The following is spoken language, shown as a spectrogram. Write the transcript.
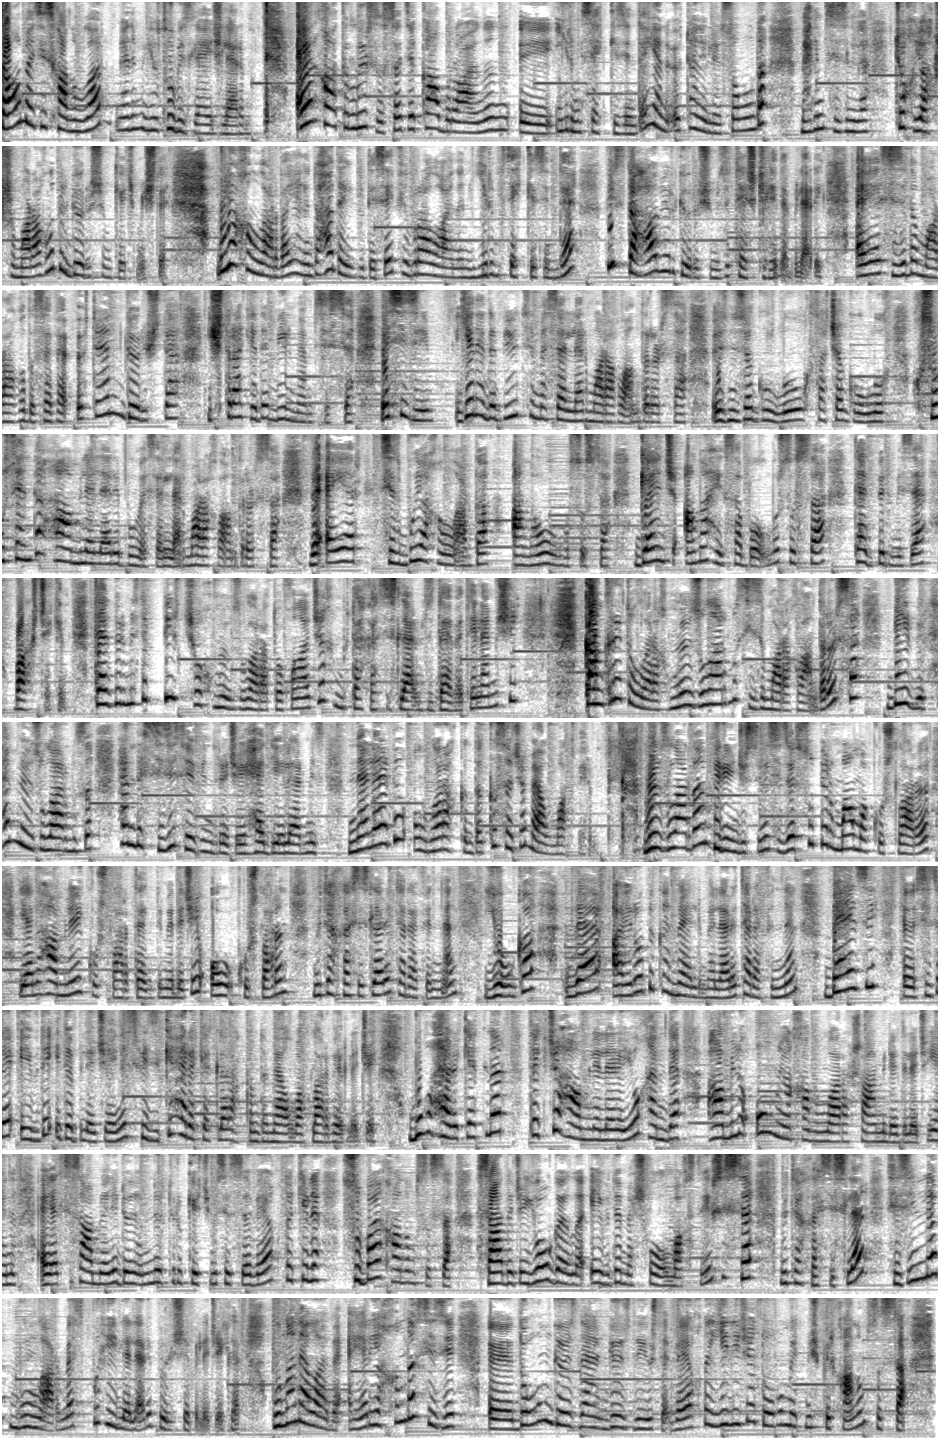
Salam əziz xanımlar, mənim YouTube izləyicilərim. Xatırlayırsınızsa, dekabr ayının 28-də, e, yəni ötən ilin sonunda mənim sizinlə çox yaxşı, maraqlı bir görüşüm keçmişdi. Bu yaxınlarda, yəni daha dəqiq desək, fevral ayının 28-də biz daha bir görüşümüzü təşkil edə bilərik. Əgər sizə də maraqlıdırsa və ötən görüşdə iştirak edə bilməmisinizsə və sizi yenə də beauty məsələlər maraqlandırırsa, özünüzə qulluq, saça qulluq, xüsusən də hamilələri bu məsələlər maraqlandırırsa və əgər siz bu yaxınlarda da ana olmusunuzsa, gənc ana hesab olunursunuzsa, tədbirimizə baş çəkin. Tədbirimizdə bir çox mövzulara toxunacaq, mütəxəssislərimizi dəvət eləmişik. Konkret olaraq mövzularımız sizi maraqlandırırsa, bir-bir həm mövzularımızı, həm də sizi sevindirəcək hədiyyələrimiz nələrdir, onlar haqqında qısaca məlumat verim. Mövzulardan birincisini sizə Super Mama kursları, yəni hamiləlik kursları təqdim edəcək. O kursların mütəxəssisləri tərəfindən yoga və aerobika yoga müəllimələri tərəfindən bəzi e, sizə evdə edə biləcəyiniz fiziki hərəkətlər haqqında məlumatlar veriləcək. Bu hərəkətlər təkcə hamilələrə yox, həm də hamilə olmayan xanımlara şamil ediləcək. Yəni əgər siz hamiləlik dövründə ötürü keçmisinizsə və yaxud da ki elə subay xanımsınızsa, sadəcə yoga ilə evdə məşğul olmaq istəyirsinizsə, mütəxəssislər sizinlə bunları, məhz bu hiylələri bölüşə biləcəklər. Bundan əlavə, əgər yaxında sizi e, doğum gözlən gözləyirsə və yaxud da yenicə doğum etmiş bir xanımsınızsa,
